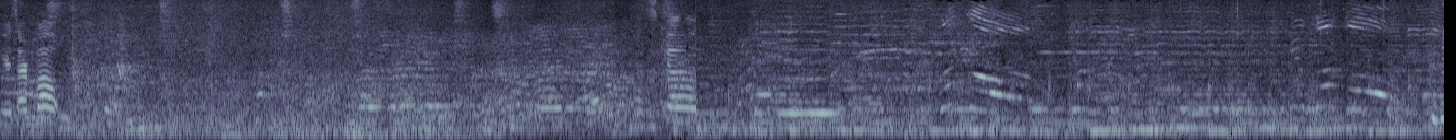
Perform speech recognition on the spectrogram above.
Here's our boat. Let's go. To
